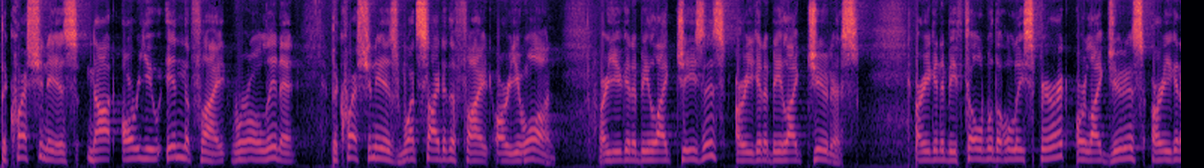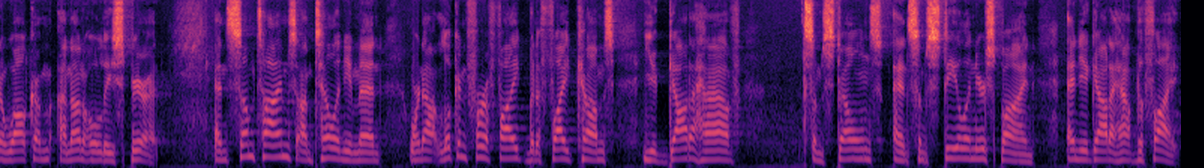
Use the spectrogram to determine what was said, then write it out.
The question is not, are you in the fight? We're all in it. The question is, what side of the fight are you on? Are you going to be like Jesus? Are you going to be like Judas? Are you going to be filled with the Holy Spirit? Or like Judas, are you going to welcome an unholy spirit? And sometimes, I'm telling you, men, we're not looking for a fight, but a fight comes. You got to have some stones and some steel in your spine, and you got to have the fight.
